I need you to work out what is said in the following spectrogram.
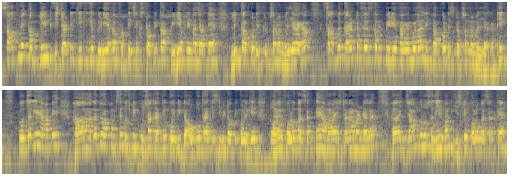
साथ में कंप्लीट स्टैटिक जीके की पीडीएफ है। 46 टॉपिक का पीडीएफ लेना चाहते हैं। लिंक आपको डिस्क्रिप्शन में मिल जाएगा। साथ में करंट अफेयर्स का भी पीडीएफ अवेलेबल है लिंक आपको डिस्क्रिप्शन में मिल जाएगा, ठीक? तो चलिए यहाँ पे हाँ अगर जो आप हमसे कुछ भी पूछना चाहते हो, कोई भी डाउट होता है किसी भी टॉपिक को लेके तो हमें फॉलो कर सकते हैं। हमारा इंस्टाग्राम हैंडल है एग्ज़ाम गुरु सुधीर वन इस पर फॉलो कर सकते हैं।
